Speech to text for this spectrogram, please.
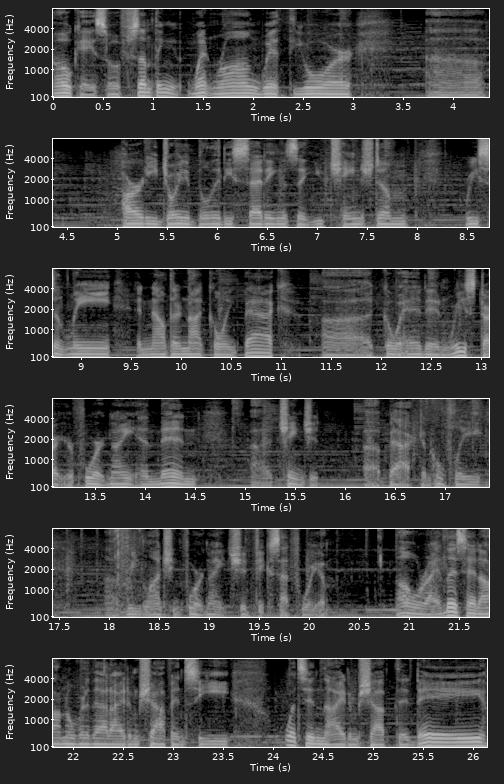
Okay, so if something went wrong with your uh, party joinability settings that you changed them recently and now they're not going back, uh, go ahead and restart your Fortnite and then uh, change it uh, back. And hopefully, uh, relaunching Fortnite should fix that for you. All right, let's head on over to that item shop and see what's in the item shop today.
